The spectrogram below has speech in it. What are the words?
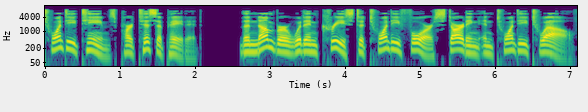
20 teams participated. The number would increase to 24 starting in 2012.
